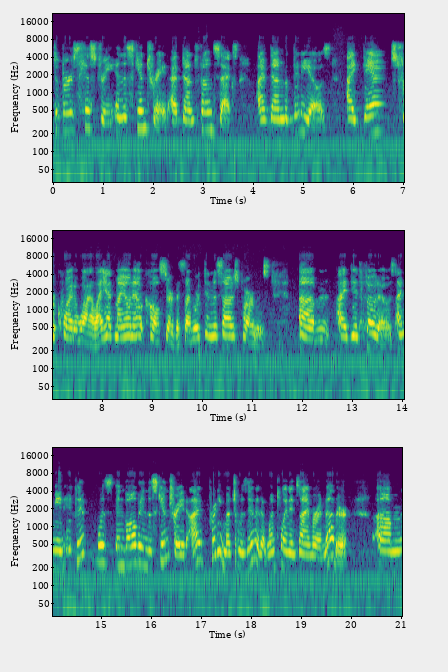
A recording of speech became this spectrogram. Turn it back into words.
diverse history in the skin trade. I've done phone sex. I've done the videos. I danced for quite a while. I had my own alcohol service. I worked in massage parlors. Um, I did photos. I mean, if it was involving the skin trade, I pretty much was in it at one point in time or another. Um,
